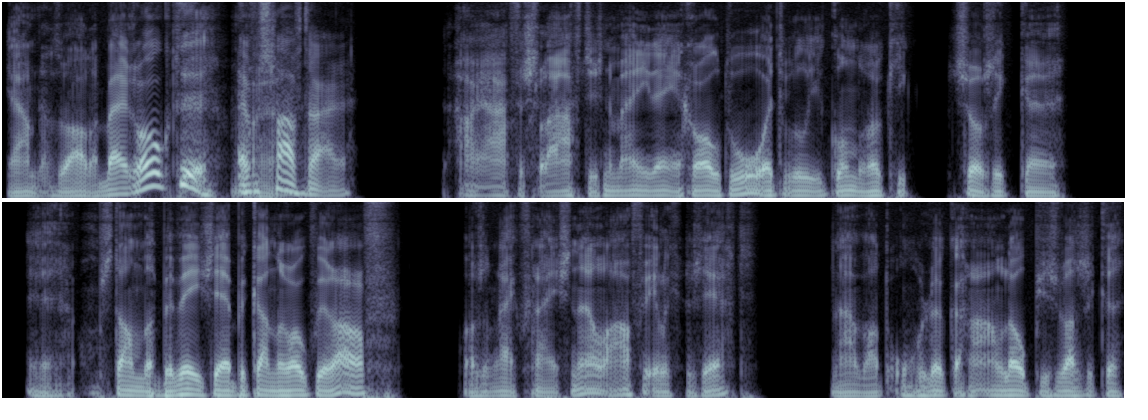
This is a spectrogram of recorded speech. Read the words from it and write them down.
Ja, omdat we allebei rookten. En verslaafd waren. Nou ja, verslaafd is naar mijn idee een groot woord. Wil je kon er ook, je, zoals ik eh, eh, omstandig bewezen heb, ik kan er ook weer af. Was er eigenlijk vrij snel af, eerlijk gezegd. Na wat ongelukkige aanloopjes was ik er.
